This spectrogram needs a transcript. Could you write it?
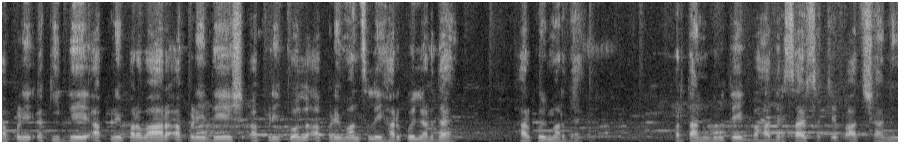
ਆਪਣੇ ਅਕੀਦੇ, ਆਪਣੇ ਪਰਿਵਾਰ, ਆਪਣੇ ਦੇਸ਼, ਆਪਣੀ ਕੁੱਲ, ਆਪਣੇ ਵੰਸ਼ ਲਈ ਹਰ ਕੋਈ ਲੜਦਾ ਹੈ, ਹਰ ਕੋਈ ਮਰਦਾ ਹੈ। ਪਰ ਧੰਨ ਗੁਰੂ ਤੇਗ ਬਹਾਦਰ ਸਾਹਿਬ ਸੱਚੇ ਪਾਤਸ਼ਾਹ ਨੇ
